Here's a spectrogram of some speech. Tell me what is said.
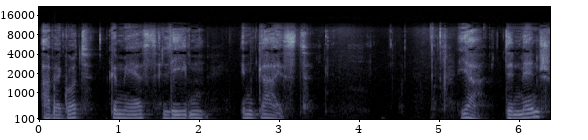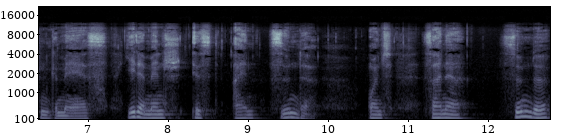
aber Gott gemäß leben im Geist. Ja, den Menschen gemäß. Jeder Mensch ist ein Sünder und seiner Sünde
